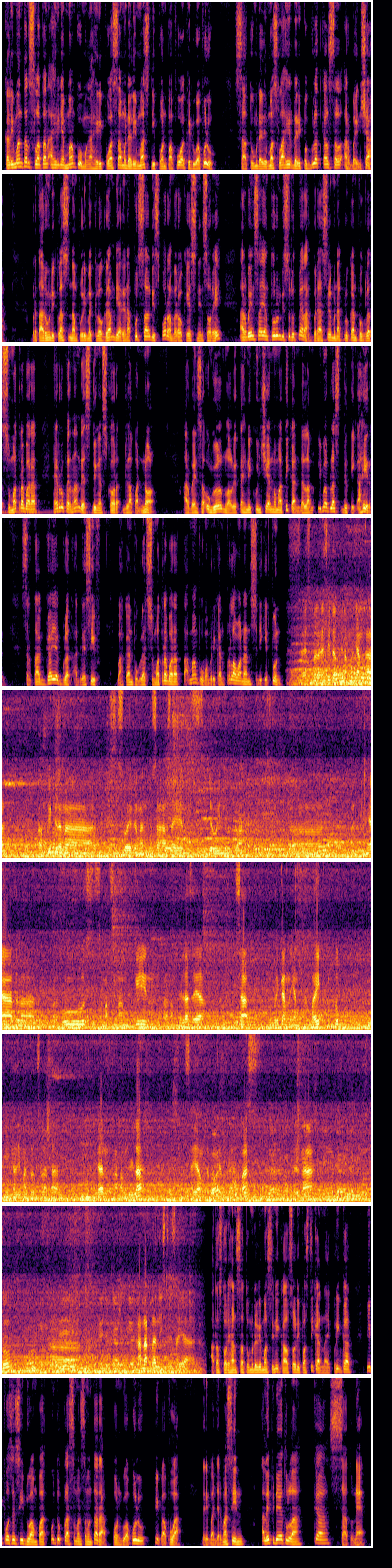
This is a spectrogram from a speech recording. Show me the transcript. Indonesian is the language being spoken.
Kalimantan Selatan akhirnya mampu mengakhiri puasa medali emas di PON Papua ke-20. Satu medali emas lahir dari pegulat Kalsel Arbain Shah. Bertarung di kelas 65 kg di arena futsal di Spora Merauke Senin sore, Arbain Shah yang turun di sudut merah berhasil menaklukkan pegulat Sumatera Barat Heru Fernandes dengan skor 8-0. Arbain unggul melalui teknik kuncian mematikan dalam 15 detik akhir, serta gaya gulat agresif. Bahkan pegulat Sumatera Barat tak mampu memberikan perlawanan sedikit pun. Saya sebenarnya tidak, tidak menyangka, tapi karena sesuai dengan usaha saya yang sejauh ini telah uh, nantinya telah bagus, semaksimal mungkin. Alhamdulillah saya bisa memberikan yang terbaik untuk bumi Kalimantan Selatan. Dan alhamdulillah saya mendapatkan medali emas karena untuk uh, anak dan istri saya. Atas torehan satu medali emas ini, Kalsel dipastikan naik peringkat di posisi 24 untuk klasemen sementara PON 20 di Papua. Dari Banjarmasin, Alip Hidayatullah, K1 Net.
